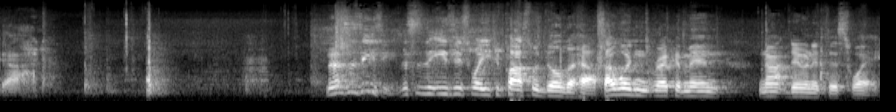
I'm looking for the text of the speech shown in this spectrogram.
God. This is easy. This is the easiest way you could possibly build a house. I wouldn't recommend not doing it this way.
